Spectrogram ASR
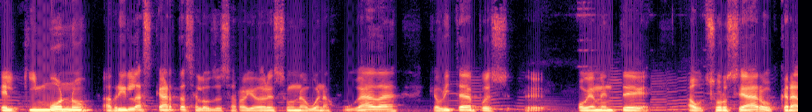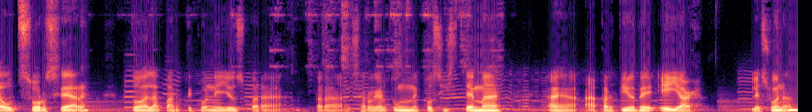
el kimono, abrir las cartas a los desarrolladores es una buena jugada? Que ahorita pues eh, obviamente outsourcear o crowdsourcear toda la parte con ellos para, para desarrollar todo un ecosistema a, a partir de AR. ¿Les suena?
